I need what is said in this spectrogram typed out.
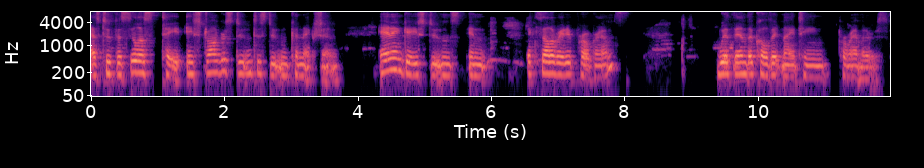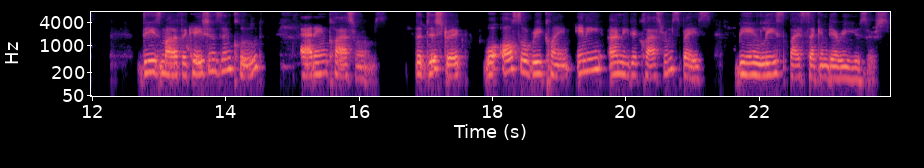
as to facilitate a stronger student-to-student connection and engage students in accelerated programs within the COVID-19 parameters. These modifications include adding classrooms. The district will also reclaim any unneeded classroom space being leased by secondary users.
